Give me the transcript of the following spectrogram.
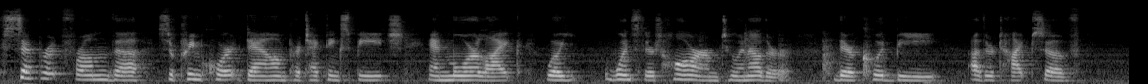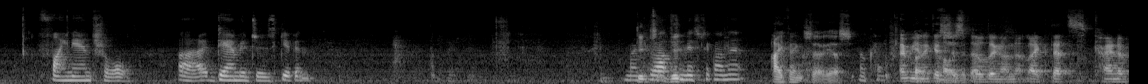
separate from the Supreme Court down protecting speech and more like, well, once there's harm to another, there could be other types of financial uh, damages given. Am I Did- too did- optimistic on that? I think so, yes. Okay. I mean, I But guess I'll just leave it at that. building on that, like that's kind of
